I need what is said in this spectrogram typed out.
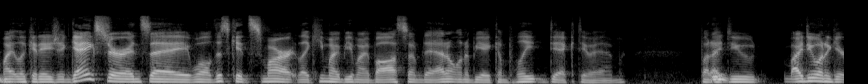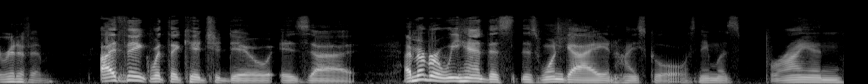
might look at Asian gangster and say, "Well, this kid's smart. Like he might be my boss someday. I don't want to be a complete dick to him, but I do I do want to get rid of him." I think what the kid should do is uh I remember we had this this one guy in high school. His name was Brian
